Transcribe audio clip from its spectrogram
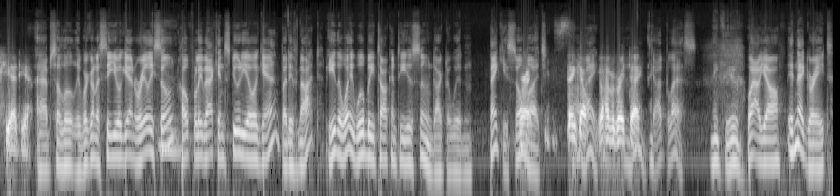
key idea. Absolutely. We're going to see you again really soon, hopefully back in studio again. But if not, either way, we'll be talking to you soon, Dr. Whidden. Thank you so All right. much. Thank you. right. You'll have a great day. God bless. Thank you. Wow, y'all. Isn't that great?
